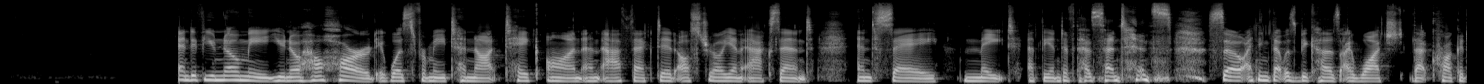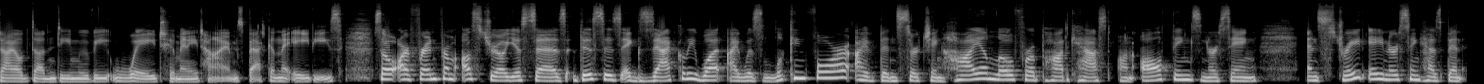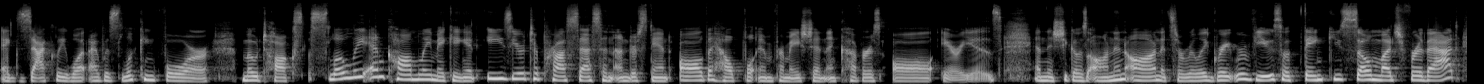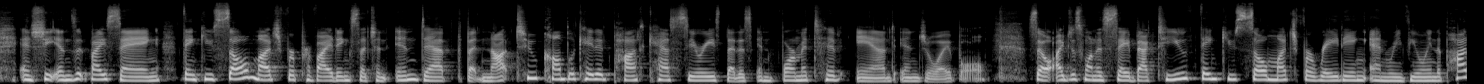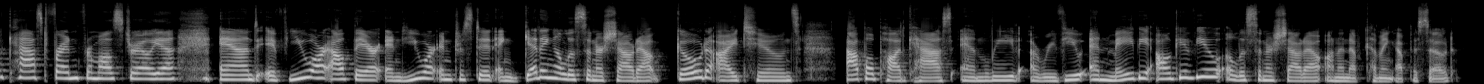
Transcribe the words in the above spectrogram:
And if you know me, you know how hard it was for me to not take on an affected Australian accent and say mate at the end of that sentence. So I think that was because I watched that Crocodile Dundee movie way too many times back in the 80s. So our friend from Australia says, This is exactly what I was looking for. I've been searching high and low for a podcast on all things nursing, and straight A nursing has been exactly what I was looking for. Mo talks slowly and calmly, making it easier to process and understand all the helpful information and covers all areas. And then she goes on and on. It's a really great review. So thank you so much for that. And she ends it by saying, Thank you so much for providing such an in depth but not too complicated podcast series that is informative and enjoyable. So I just want to say back to you, thank you so much for rating and reviewing the podcast, friend from Australia. And if you are out there and you are interested in getting a listener shout out, go to iTunes. Apple Podcasts and leave a review, and maybe I'll give you a listener shout out on an upcoming episode.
